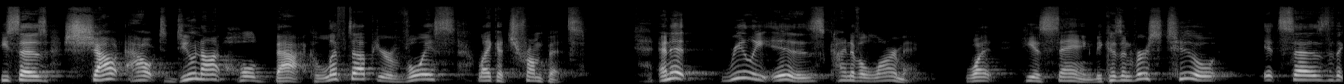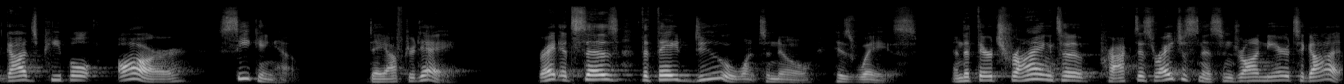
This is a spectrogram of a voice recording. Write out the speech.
he says, shout out, do not hold back, lift up your voice like a trumpet. And it really is kind of alarming what he is saying, because in verse 2, it says that God's people are seeking him day after day, right? It says that they do want to know his ways and that they're trying to practice righteousness and draw near to God.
